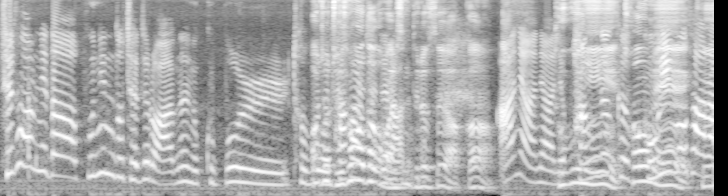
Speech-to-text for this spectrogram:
죄송합니다. 본인도 제대로 안 해놓고 뭘 저보고 어, 저 죄송하다고 사과를 제대로 안 말씀드렸어요 아까. 아니 아니 아니 두 분이 방금 그 처음에 그 대화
